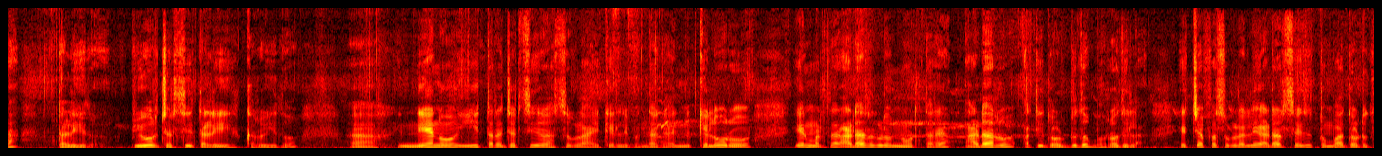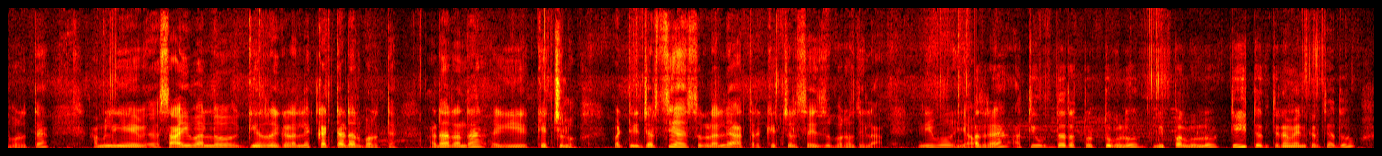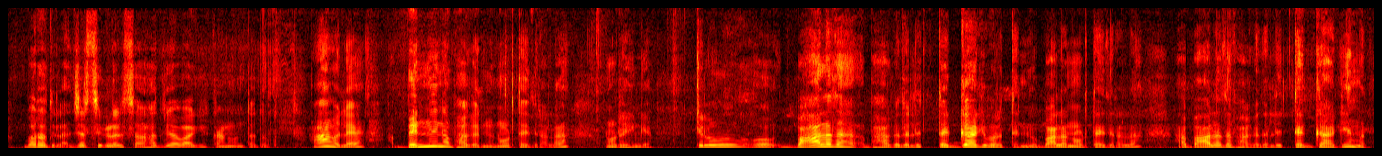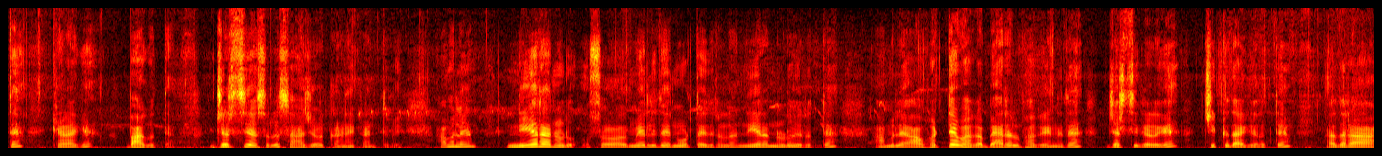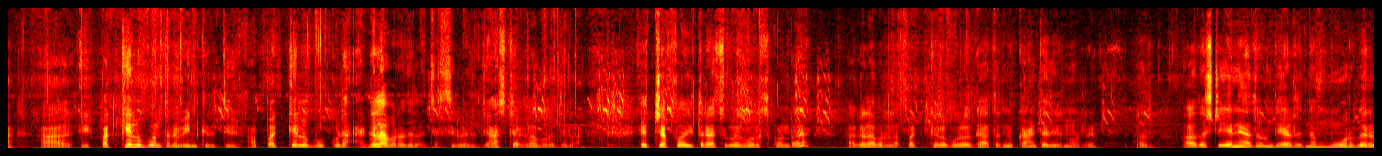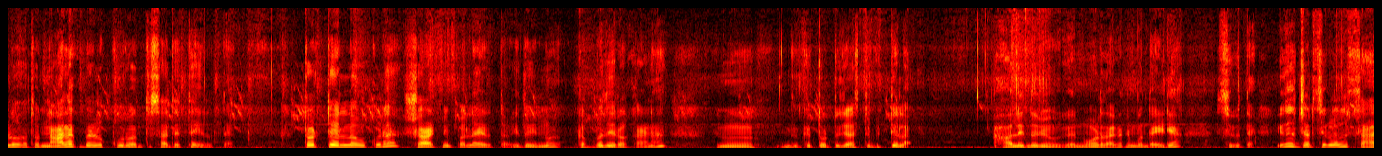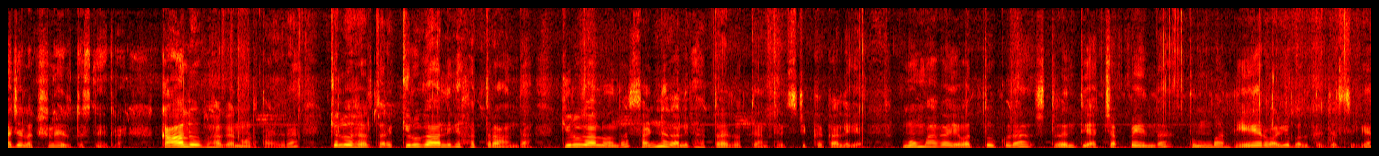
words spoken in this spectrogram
ತಳಿ ಇದು. ಪ್ಯೂರ್ ಜರ್ಸಿ ತಳಿ ಕರು ಇದು. ಇನ್ನೇನು ಈ ಥರ ಜರ್ಸಿ ಹಸುಗಳ ಆಯ್ಕೆಯಲ್ಲಿ ಬಂದಾಗ ಇನ್ನು ಕೆಲವರು ಏನು ಮಾಡ್ತಾರೆ, ಅಡರ್ಗಳು ನೋಡ್ತಾರೆ. ಅಡರು ಅತಿ ದೊಡ್ಡದು ಬರೋದಿಲ್ಲ. ಎಚ್ ಎಫ್ ಹಸುಗಳಲ್ಲಿ ಅಡರ್ ಸೈಜು ತುಂಬ ದೊಡ್ಡದು ಬರುತ್ತೆ. ಆಮೇಲೆ ಈ ಸಾಯಿವಾಲು ಗಿರ್ಗಳಲ್ಲಿ ಕಟ್ ಅಡರ್ ಬರುತ್ತೆ. ಅಡರ್ ಅಂದರೆ ಈ ಕೆಚ್ಚಲು. ಬಟ್ ಈ ಜರ್ಸಿ ಹಸುಗಳಲ್ಲಿ ಆ ಥರ ಕೆಚ್ಚಲ್ ಸೈಜು ಬರೋದಿಲ್ಲ. ನೀವು ಯಾವುದ್ರೆ ಅತಿ ಉದ್ದದ ತೊಟ್ಟುಗಳು, ನಿಪ್ಪಲ್ಗಳು ಟೀಟ್ ಅಂತ ನಾವೇನು ಕರಿತೀವಿ ಅದು ಬರೋದಿಲ್ಲ. ಜರ್ಸಿಗಳಲ್ಲಿ ಸಹಜವಾಗಿ ಕಾಣುವಂಥದ್ದು. ಆಮೇಲೆ ಬೆನ್ನಿನ ಭಾಗ ನೀವು ನೋಡ್ತಾ ಇದ್ದೀರಲ್ಲ, ನೋಡಿರಿ ಹೀಗೆ. ಕೆಲವು ಬಾಲದ ಭಾಗದಲ್ಲಿ ತೆಗ್ಗಾಗಿ ಬರುತ್ತೆ. ನೀವು ಬಾಲ ನೋಡ್ತಾ ಇದ್ದೀರಲ್ಲ, ಆ ಬಾಲದ ಭಾಗದಲ್ಲಿ ತೆಗ್ಗಾಗಿ ಮತ್ತು ಕೆಳಗೆ ಬಾಗುತ್ತೆ. ಜರ್ಸಿ ಹಸುಲು ಸಹಜವಾಗಿ ಕಾಣೆ ಕಾಣ್ತೀವಿ. ಆಮೇಲೆ ನೇರ ನಡು, ಸೊ ಮೇಲಿದೆ ನೋಡ್ತಾ ಇದ್ದೀರಲ್ಲ, ನೇರ ನಡು ಇರುತ್ತೆ. ಆಮೇಲೆ ಆ ಹೊಟ್ಟೆ ಭಾಗ, ಬ್ಯಾರಲ್ ಭಾಗ ಏನಿದೆ, ಜರ್ಸಿಗಳಿಗೆ ಚಿಕ್ಕದಾಗಿರುತ್ತೆ. ಅದರ ಈ ಪಕ್ಕೆಲುಬು ಅಂತ ನಾವೇನು ಕರಿತೀವಿ? ಆ ಪಕ್ಕೆಲುಬು ಕೂಡ ಅಗಲ ಬರೋದಿಲ್ಲ. ಜರ್ಸಿಗಳಲ್ಲಿ ಜಾಸ್ತಿ ಅಗಲ ಬರೋದಿಲ್ಲ. ಎಚ್ ಎಫ್ ಇತರ ಹಸುಗಳಿಗೆ ಹೋಲಿಸ್ಕೊಂಡ್ರೆ ಅಗಲ ಬರಲ್ಲ. ಪಕ್ಕೆಲುಬುಗಳ ಗಾತ್ರ ನೀವು ಕಾಣ್ತಾ ಇದ್ದೀರಿ ನೋಡಿರಿ. ಅದು ಆದಷ್ಟು ಏನೇ ಆದರೂ ಒಂದು ಎರಡರಿಂದ ಮೂರು ಬೆರಳು ಅಥವಾ ನಾಲ್ಕು ಬೆರಳು ಕೂರುವಂಥ ಸಾಧ್ಯತೆ ಇರುತ್ತೆ. ತೊಟ್ಟು ಎಲ್ಲವೂ ಕೂಡ ಶಾರ್ಟ್ ನಿಪ್ಪಲ್ಲೇ ಇರ್ತವೆ. ಇದು ಇನ್ನೂ ಗಬ್ಬದಿರೋ ಕಾರಣ. ಇದಕ್ಕೆ ತೊಟ್ಟು ಜಾಸ್ತಿ ಬಿಟ್ಟಿಲ್ಲ. ಹಾಲಿಂದು ನೀವು ನೋಡಿದಾಗ ನಿಮ್ಗೊಂದು ಐಡಿಯಾ. ಸಿಗುತ್ತೆ. ಇದು ಜರ್ಸಿಗಳಲ್ಲಿ ಸಹಜ ಲಕ್ಷಣ ಇರುತ್ತೆ ಸ್ನೇಹಿತರೆ. ಕಾಲು ಭಾಗ ನೋಡ್ತಾ ಇದ್ದರೆ ಕೆಲವರು ಹೇಳ್ತಾರೆ ಕಿರುಗಾಲಿಗೆ ಹತ್ತಿರ ಅಂತ ಕಿರುಗಾಲು ಅಂದರೆ ಸಣ್ಣಗಾಲಿಗೆ ಹತ್ತಿರ ಇರುತ್ತೆ ಅಂತ ಹೇಳಿ ಚಿಕ್ಕ ಕಾಲಿಗೆ. ಮುಂಭಾಗ ಯಾವತ್ತೂ ಕೂಡ ಸ್ಟ್ರೆಂತಿಯ ಚಪ್ಪೆಯಿಂದ ತುಂಬ ನೇರವಾಗಿ ಬರುತ್ತೆ ಜರ್ಸಿಗೆ.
